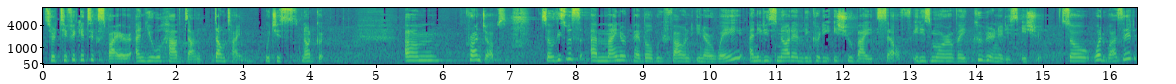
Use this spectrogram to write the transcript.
certificates expire and you will have down, downtime, which is not good. Um, cron jobs. So this was a minor pebble we found in our way, and it is not a Linkerd issue by itself. It is more of a Kubernetes issue. So what was it?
